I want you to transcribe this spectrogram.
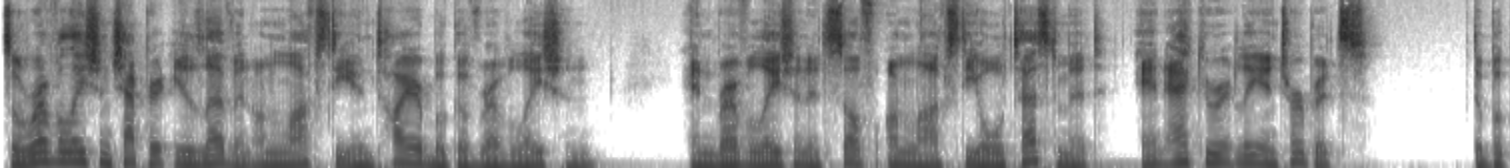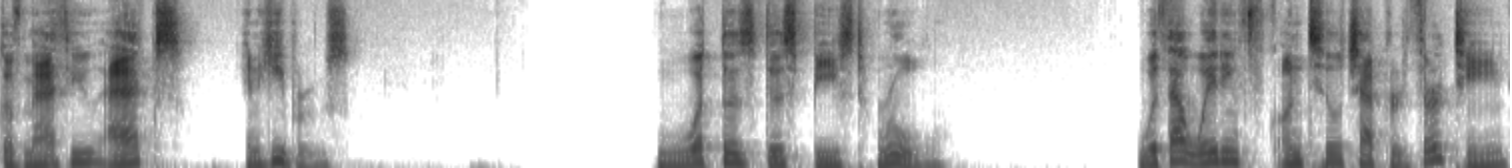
So, Revelation chapter 11 unlocks the entire book of Revelation, and Revelation itself unlocks the Old Testament and accurately interprets the book of Matthew, Acts, and Hebrews. What does this beast rule? Without waiting until chapter 13,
